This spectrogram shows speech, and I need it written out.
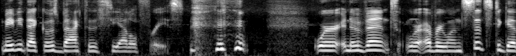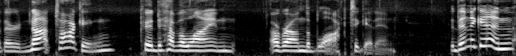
maybe that goes back to the Seattle freeze, where an event where everyone sits together not talking could have a line around the block to get in. Then again,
